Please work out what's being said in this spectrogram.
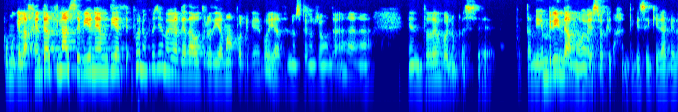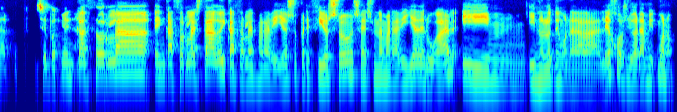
como que la gente al final se viene un día y dice, bueno, pues ya me voy a quedar otro día más porque voy a hacer no sé, no sé Entonces, bueno, pues, eh, pues, también brindamos eso, que la gente que se quiera quedar pues, se puede. En Cazorla, en Cazorla he estado y Cazorla es maravilloso, precioso, o sea, es una maravilla de lugar y, y no lo tengo nada lejos. Yo ahora mismo, bueno,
